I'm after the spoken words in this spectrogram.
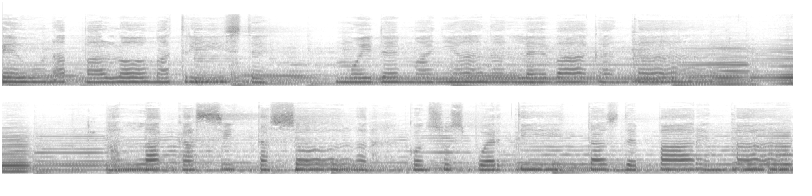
Que una paloma triste muy de mañana le va a cantar a la casita sola con sus puertitas de par en par.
